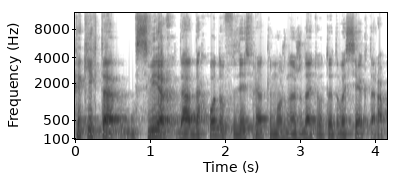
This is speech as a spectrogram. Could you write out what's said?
каких-то сверх да, доходов здесь вряд ли можно ожидать от этого сектора.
